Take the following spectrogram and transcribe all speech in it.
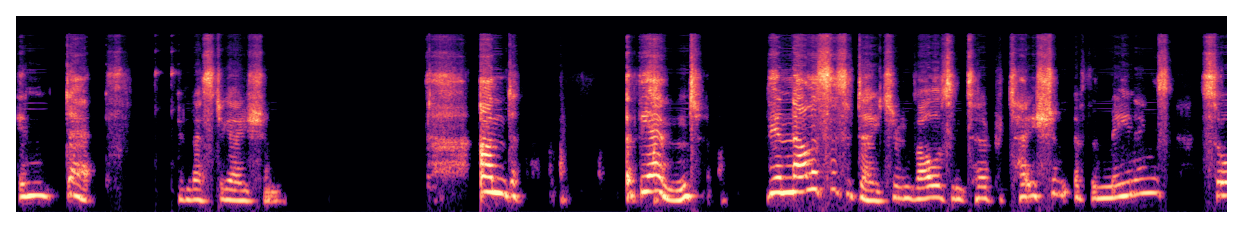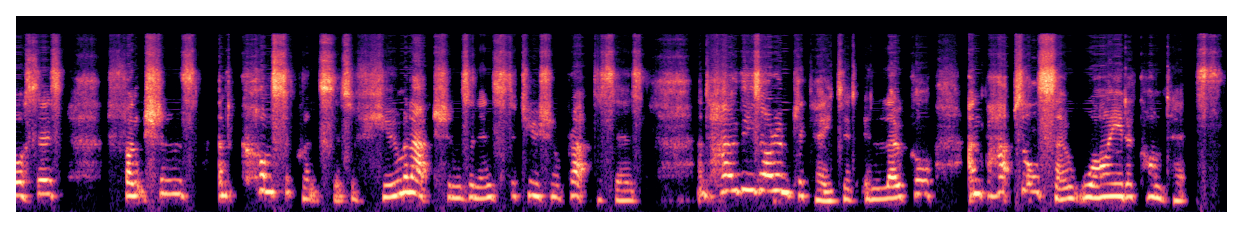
in-depth investigation. And at the end, the analysis of data involves interpretation of the meanings, sources, functions and consequences of human actions and institutional practices and how these are implicated in local and perhaps also wider contexts.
